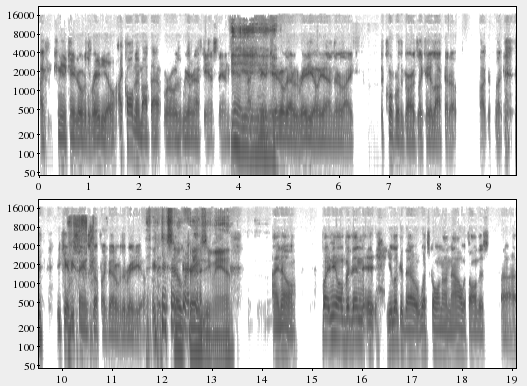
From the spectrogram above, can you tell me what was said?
I communicated over the radio. I called them about that where it was we were in Afghanistan. yeah yeah I yeah, yeah, communicated over that over the radio, yeah, and they're like the corporal of the guards like, hey, lock that up. Lock it. Like you can't be saying stuff like that over the radio. it's so crazy man I know, but you know, but then it, you look at the what's going on now with all this uh,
